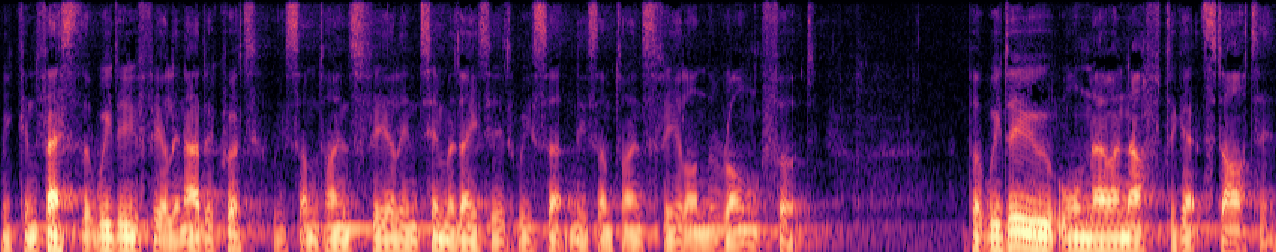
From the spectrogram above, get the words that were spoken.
We confess that we do feel inadequate. We sometimes feel intimidated. We certainly sometimes feel on the wrong foot. But we do all know enough to get started.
